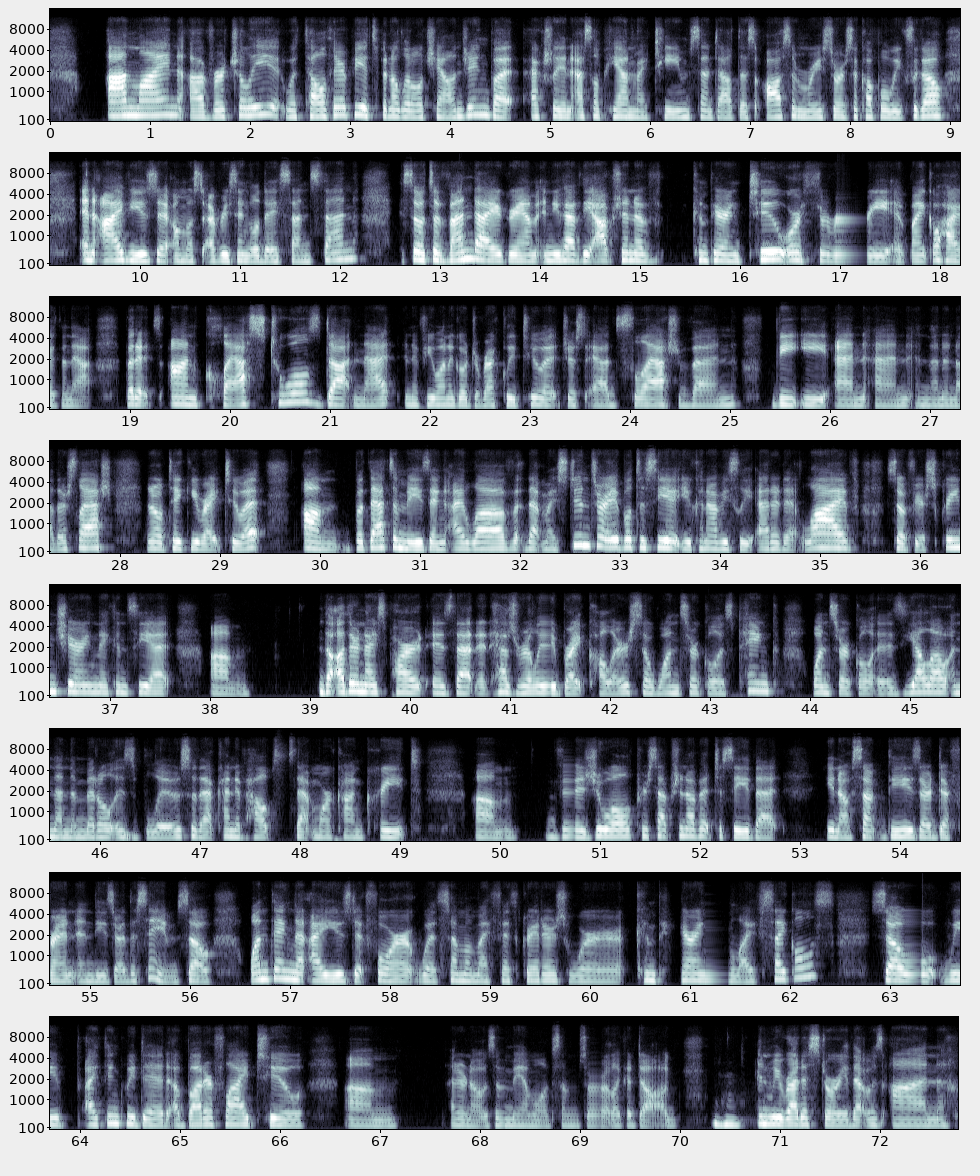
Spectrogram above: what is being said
online, uh, virtually with teletherapy, it's been a little challenging. But actually, an SLP on my team sent out this awesome resource a couple weeks ago, and I've used it almost every single day since then. So it's a Venn diagram, and you have the option of comparing two or three. It might go higher than that, but it's on classtools.net. And if you want to go directly to it, just add slash Venn, V E N N, and then another slash, and it'll take you right to it. Um, but that's amazing. I love that my students are able to see it. You can obviously edit it live. So if you're screen sharing, they can see it. Um, the other nice part is that it has really bright colors. So one circle is pink, one circle is yellow, and then the middle is blue. So that kind of helps that more concrete um, visual perception of it to see that you know some these are different and these are the same so one thing that i used it for with some of my fifth graders were comparing life cycles so we i think we did a butterfly to um, I don't know, it was a mammal of some sort, like a dog. Mm-hmm. And we read a story that was on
